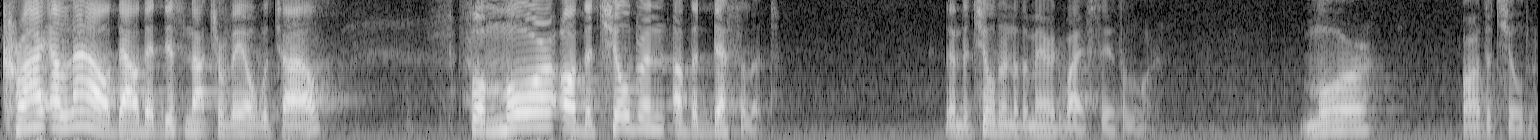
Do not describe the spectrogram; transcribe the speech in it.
Cry aloud, thou that didst not travail with child. For more are the children of the desolate than the children of the married wife, saith the Lord. More are the children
